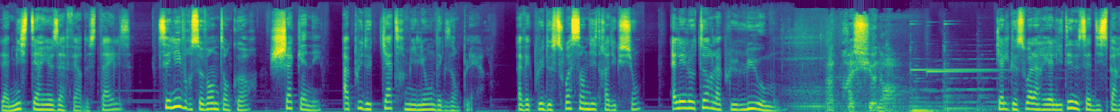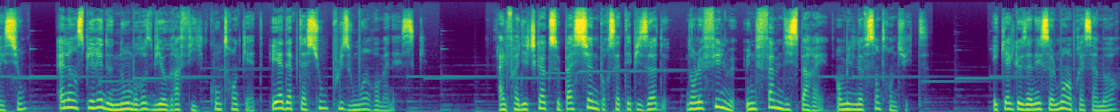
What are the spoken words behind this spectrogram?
La mystérieuse affaire de Styles, ses livres se vendent encore, chaque année, à plus de 4 millions d'exemplaires. Avec plus de 70 traductions, elle est l'auteur la plus lue au monde. Impressionnant. Quelle que soit la réalité de cette disparition, elle a inspiré de nombreuses biographies, contre-enquêtes et adaptations plus ou moins romanesques. Alfred Hitchcock se passionne pour cet épisode dans le film Une femme disparaît en 1938. Et quelques années seulement après sa mort,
